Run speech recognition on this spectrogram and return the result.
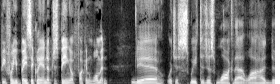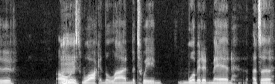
before you basically end up just being a fucking woman. Yeah, which is sweet to just walk that line, dude. Always walking the line between woman and man. That's a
